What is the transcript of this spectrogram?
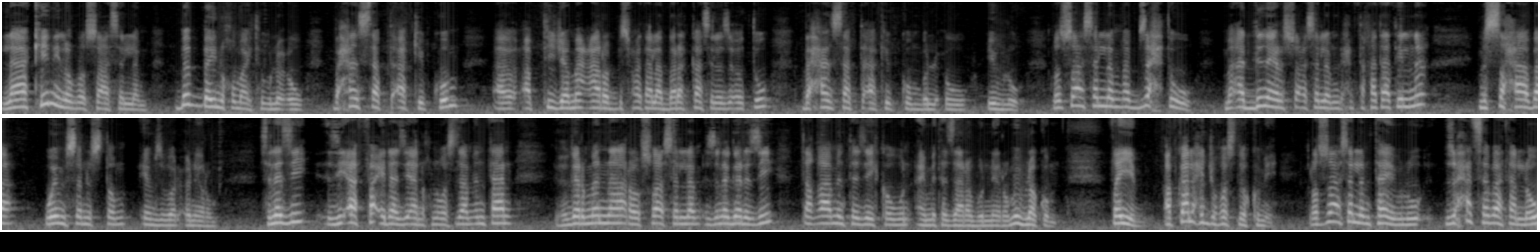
لكن إሎم رس يه سلم ببይنኹم يتብلع ብሓንሳብ ተኣኪብኩም ኣብቲ ጀማዓ ረቢ ስብሓ ታላ በረካ ስለ ዘእቱ ብሓንሳብ ተኣኪብኩም ብልዑ ይብሉ ረሱል ስ ሰለም ኣብዛሕትኡ መኣዲ ናይ ረሱ ስ ሰለም ድሕር ተኸታትልና ምስ ሰሓባ ወይ ምስ ኣንስቶም እዮም ዝበልዑ ነይሮም ስለዚ እዚኣ ፋኢዳ እዚኣ ንክንወስዳ ምእንታን ክገርመና ረሱ ሰለም እዚ ነገር እዚ ጠቓሚ እንተ ዘይከውን ኣይመተዛረቡን ነይሮም ይብለኩም ይብ ኣብ ካልእ ሕጂ ክወስደኩም እየ ረሱል ስ ሰለም እንታይ ይብሉ ብዙሓት ሰባት ኣለዉ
